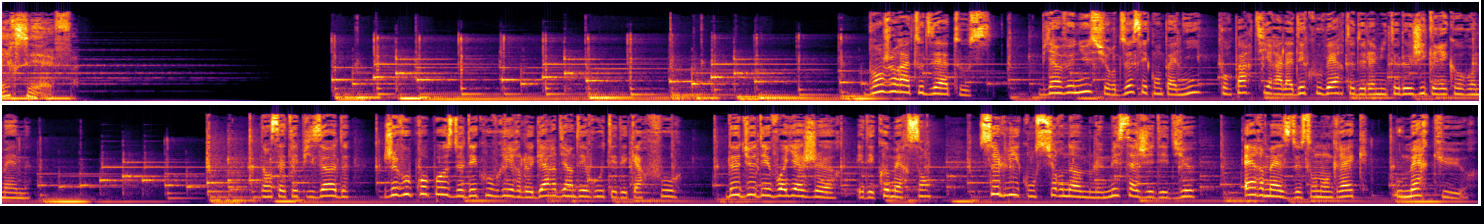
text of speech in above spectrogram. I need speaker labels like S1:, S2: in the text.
S1: RCF.
S2: Bonjour à toutes et à tous. Bienvenue sur Zeus et compagnie pour partir à la découverte de la mythologie gréco-romaine. Dans cet épisode, je vous propose de découvrir le gardien des routes et des carrefours, le dieu des voyageurs et des commerçants, celui qu'on surnomme le messager des dieux, Hermès de son nom grec ou Mercure.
